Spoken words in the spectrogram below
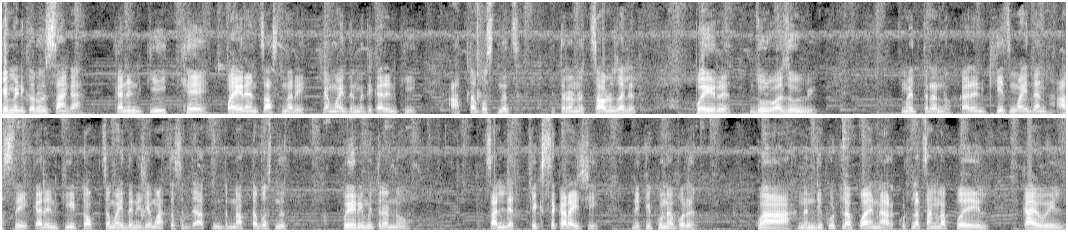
कमेंट करून सांगा. कारण की खेळ पायऱ्यांचा असणार आहे ह्या मैदानामध्ये. कारण की आत्तापासूनच मित्रांनो चालू झाल्यात पैर जुळवा जुळवी मित्रांनो कारण की हेच मैदान असं आहे. कारण की टॉपचं मैदान आहे. जे मात्र सध्या आता आत्तापासूनच पैरी मित्रांनो चालल्यात फिक्स करायचे. नक्की कुणापर कुणा नंदी कुठला पळणार कुठला चांगला पळेल काय होईल?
